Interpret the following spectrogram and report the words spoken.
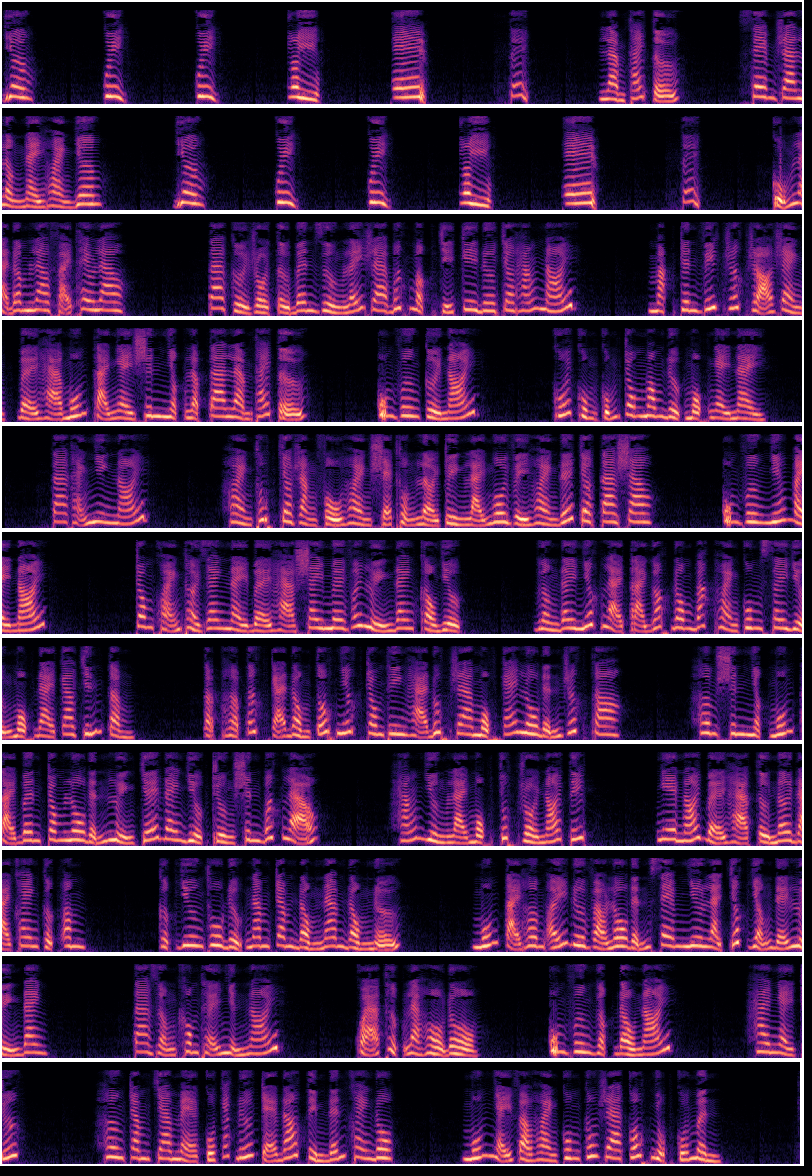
Dơn. Quy. Quy. Y. E tê. Làm thái tử. Xem ra lần này hoàng dơn. Dơn. Quy. Quy. Y. E. T. Cũng là đâm lao phải theo lao. Ta cười rồi từ bên giường lấy ra bức mật chỉ kia đưa cho hắn nói. Mặt trên viết rất rõ ràng, bệ hạ muốn tại ngày sinh nhật lập ta làm thái tử. Ung vương cười nói cuối cùng cũng trông mong được một ngày này. Ta thản nhiên nói. Hoàng thúc cho rằng phụ hoàng sẽ thuận lợi truyền lại ngôi vị hoàng đế cho ta sao? Ung vương nhớ mày nói. Trong khoảng thời gian này bệ hạ say mê với luyện đan cầu dược. Gần đây nhất lại tại góc đông bắc hoàng cung xây dựng một đài cao chín tầm tập hợp tất cả đồng tốt nhất trong thiên hạ đúc ra một cái lô đỉnh rất to. Hôm sinh nhật muốn tại bên trong lô đỉnh luyện chế đang dược trường sinh bất lão. Hắn dừng lại một chút rồi nói tiếp. Nghe nói bệ hạ từ nơi đại khoan cực âm. Cực dương thu được 500 đồng nam đồng nữ. Muốn tại hôm ấy đưa vào lô đỉnh xem như là chất dẫn để luyện đan. Ta giận không thể nhịn nói. Quả thực là hồ đồ. Ung vương gật đầu nói. Hai ngày trước. Hơn trăm cha mẹ của các đứa trẻ đó tìm đến khoan đô. Muốn nhảy vào hoàng cung cứu ra cốt nhục của mình.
